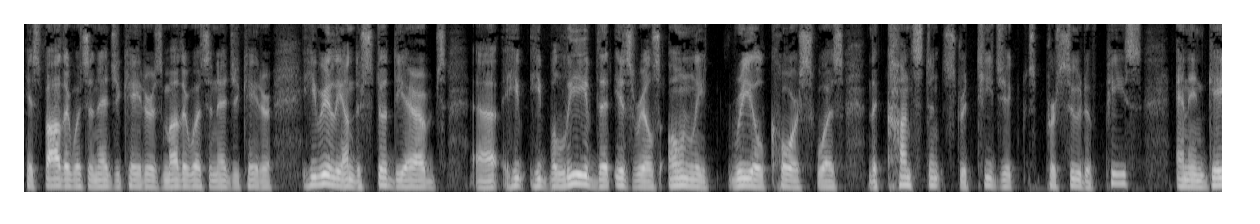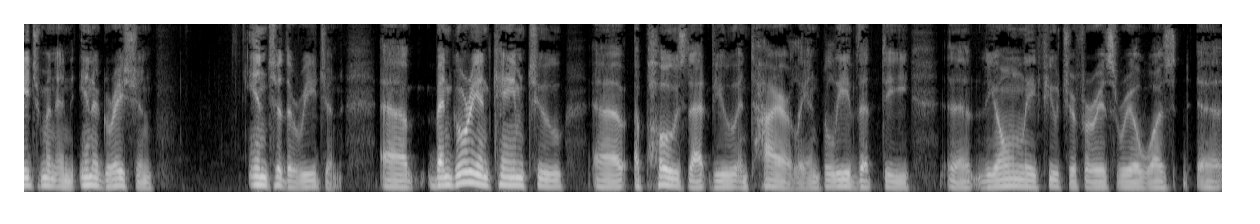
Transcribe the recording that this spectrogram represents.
his father was an educator, his mother was an educator. He really understood the Arabs. Uh, he he believed that Israel's only real course was the constant strategic pursuit of peace and engagement and integration into the region. Uh, ben Gurion came to uh, oppose that view entirely and believed that the uh, the only future for Israel was uh,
